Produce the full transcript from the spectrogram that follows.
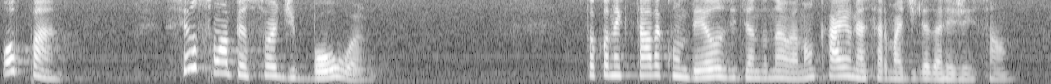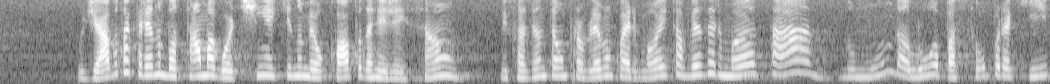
Opa, se eu sou uma pessoa de boa, estou conectada com Deus e dizendo, não, eu não caio nessa armadilha da rejeição. O diabo está querendo botar uma gotinha aqui no meu copo da rejeição, me fazendo ter um problema com a irmã, e talvez a irmã está no mundo da lua, passou por aqui,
